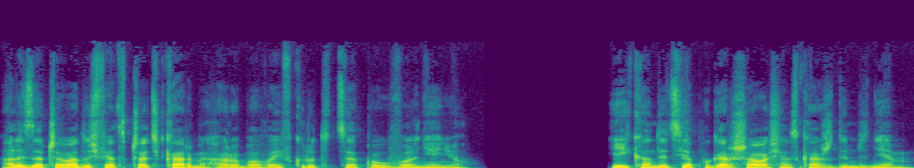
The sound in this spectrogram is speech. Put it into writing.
ale zaczęła doświadczać karmy chorobowej wkrótce po uwolnieniu. Jej kondycja pogarszała się z każdym dniem.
